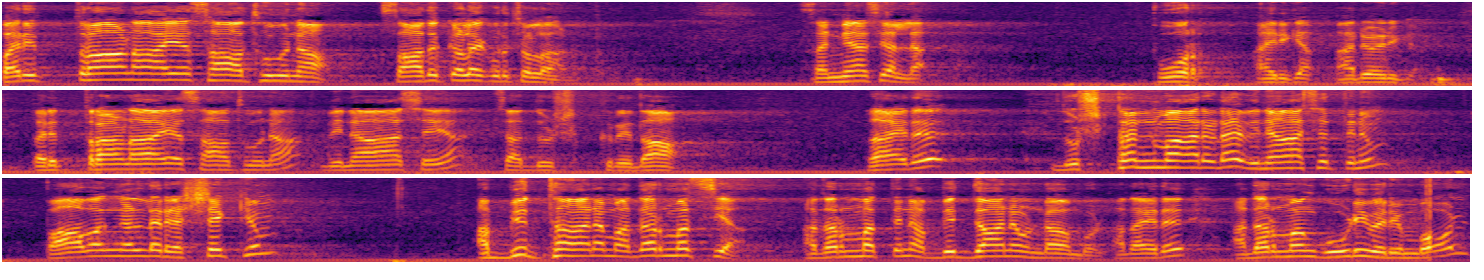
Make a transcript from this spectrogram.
പരിത്രാണായ സാധൂന. സാധുക്കളെ കുറിച്ചുള്ളതാണ്. സന്യാസി അല്ല പൂർ ആയിരിക്കാം. ആരും ആയിരിക്കാം. പരിത്രാണായ സാധുന വിനാശയ ചതുഷ്കൃത. അതായത് ദുഷ്ടന്മാരുടെ വിനാശത്തിനും പാവങ്ങളുടെ രക്ഷയ്ക്കും അഭ്യുത്ഥാനം അധർമ്മസ്യ. അധർമ്മത്തിന് അഭ്യുത്ഥാനം ഉണ്ടാകുമ്പോൾ അതായത് അധർമ്മം കൂടി വരുമ്പോൾ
